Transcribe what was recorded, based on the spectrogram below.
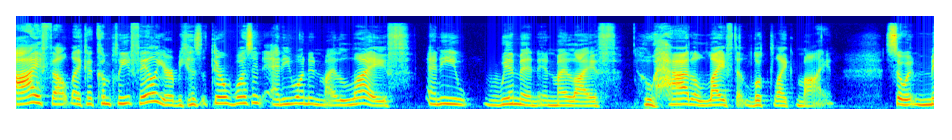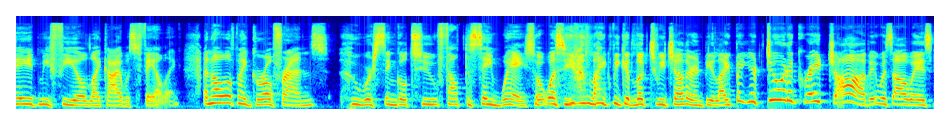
I felt like a complete failure because there wasn't anyone in my life, any women in my life who had a life that looked like mine. So it made me feel like I was failing. And all of my girlfriends who were single too felt the same way. So it wasn't even like we could look to each other and be like, but you're doing a great job. It was always,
